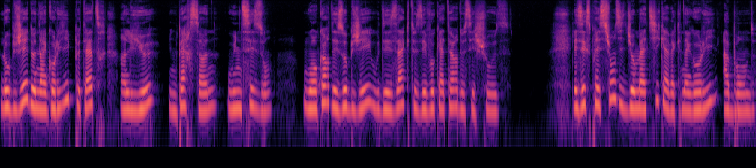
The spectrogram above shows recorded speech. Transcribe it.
L'objet de nagori peut être un lieu, une personne ou une saison, ou encore des objets ou des actes évocateurs de ces choses. Les expressions idiomatiques avec Nagori abondent.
